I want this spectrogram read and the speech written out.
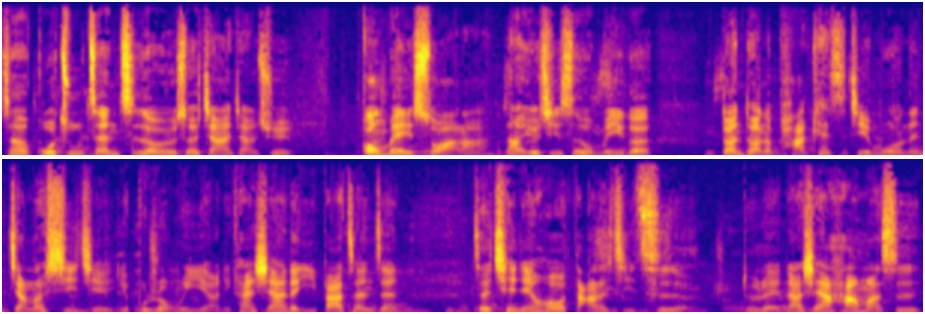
这个国族政治哦，有时候讲来讲去。攻北耍啦，然后尤其是我们一个短短的 podcast 节目，能讲到细节也不容易啊。你看现在的以巴战争，这前前后后打了几次了，对不对？那现在哈马斯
